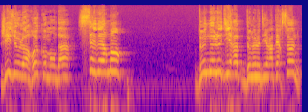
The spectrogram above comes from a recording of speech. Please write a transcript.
Jésus leur recommanda sévèrement de ne le dire à personne.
